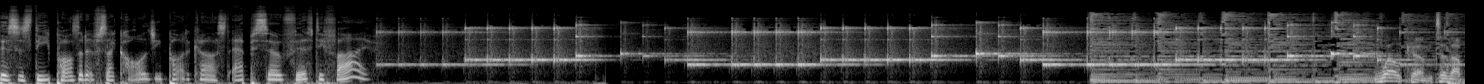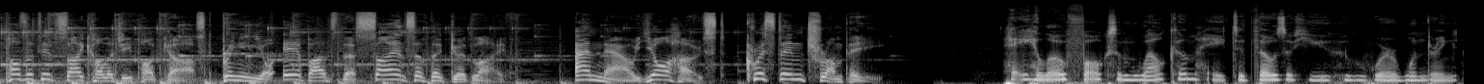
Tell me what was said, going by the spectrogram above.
This is the Positive Psychology Podcast, episode 55. Welcome to the Positive Psychology Podcast, bringing your earbuds the science of the good life. And now, your host, Kristen Truempy. Hey, hello, folks, and welcome. Hey, to those of you who were wondering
